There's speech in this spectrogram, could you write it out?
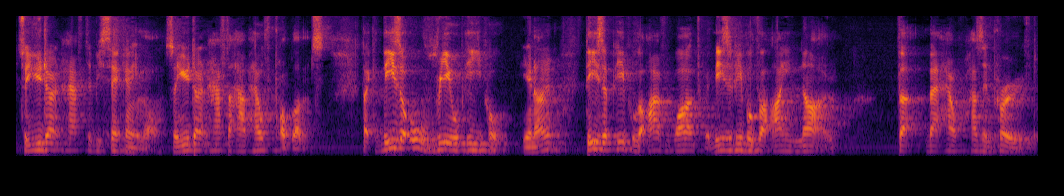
so you don't have to be sick anymore. So you don't have to have health problems. Like these are all real people, you know? These are people that I've worked with. These are people that I know that their health has improved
